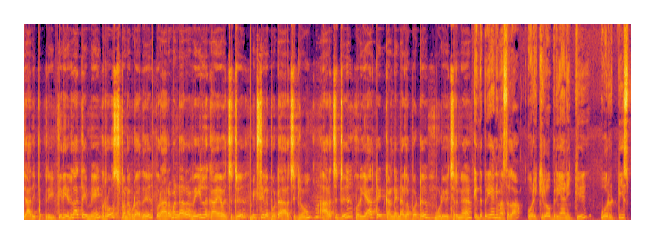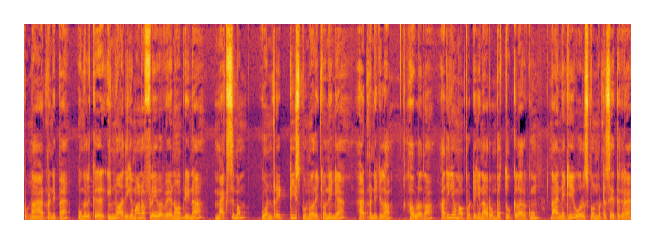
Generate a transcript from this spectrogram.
ஜாதி பத்திரி இது எல்லாத்தையுமே ரோஸ்ட் பண்ணக்கூடாது. ஒரு அரை மணி நேரம் வெயிலில் காய வச்சுட்டு மிக்சியில் போட்டு அரைச்சிக்கணும். அரைச்சிட்டு ஒரு ஏர் டைட் கண்டெய்னரில் போட்டு மூடி வச்சிருங்க. இந்த பிரியாணி மசாலா ஒரு கிலோ பிரியாணிக்கு ஒரு டீஸ்பூன் நான் ஆட் பண்ணிப்பேன். உங்களுக்கு இன்னும் அதிகமான ஃப்ளேவர் வேணும் அப்படின்னா மேக்ஸிமம் ஒன்றரை டீஸ்பூன் வரைக்கும் நீங்கள் ஆட் பண்ணிக்கலாம். அவ்வளோதான் அதிகமாக போட்டிங்கன்னா ரொம்ப தூக்கலாக இருக்கும். நான் இன்னைக்கு ஒரு ஸ்பூன் மட்டும் சேர்த்துக்கிறேன்.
